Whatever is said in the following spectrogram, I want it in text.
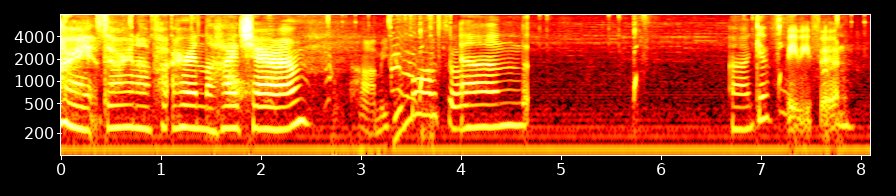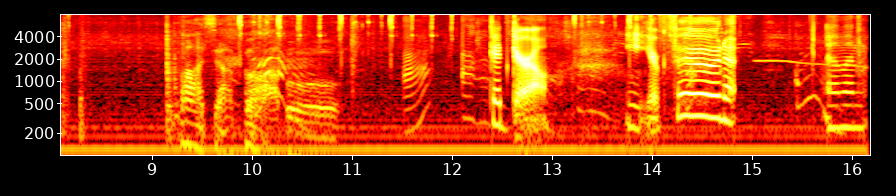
Alright, so we're gonna put her in the high chair. And uh, give baby food. Good girl. Eat your food. And then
